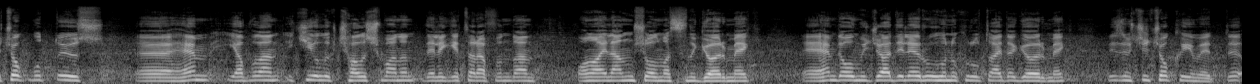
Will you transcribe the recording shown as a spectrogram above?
çok mutluyuz. E, hem yapılan 2 yıllık çalışmanın delege tarafından onaylanmış olmasını görmek, e, hem de o mücadele ruhunu kurultayda görmek bizim için çok kıymetli.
